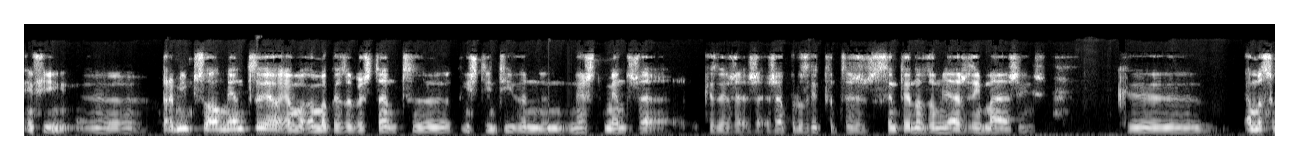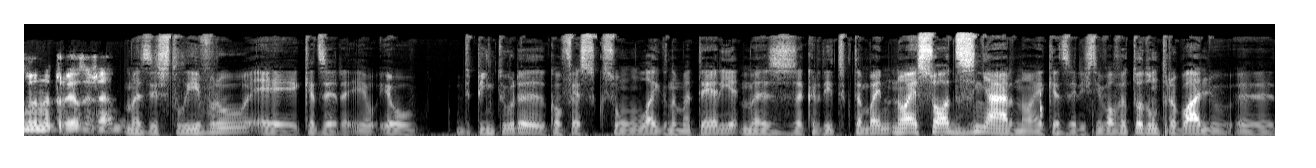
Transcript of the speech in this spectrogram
enfim, eh, para mim pessoalmente é, é uma coisa bastante instintiva neste momento já, quer dizer, já, já produzi tantas centenas ou milhares de imagens que é uma segunda natureza já. Mas este livro é, quer dizer, eu, eu de pintura, confesso que sou um leigo na matéria, mas acredito que também não é só desenhar, não é? Quer dizer, isto envolveu todo um trabalho uh,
